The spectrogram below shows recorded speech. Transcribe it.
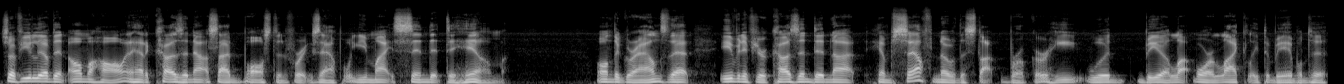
So if you lived in Omaha and had a cousin outside Boston, for example, you might send it to him on the grounds that even if your cousin did not himself know the stockbroker, he would be a lot more likely to be able to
